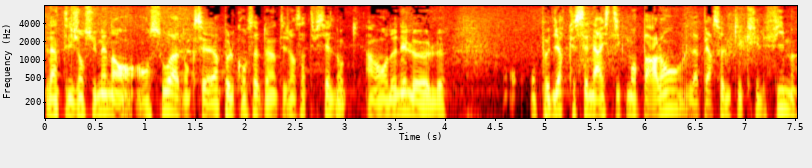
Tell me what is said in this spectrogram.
l'intelligence humaine en, en soi. Donc c'est un peu le concept de l'intelligence artificielle. Donc à un moment donné, le, le- on peut dire que scénaristiquement parlant, la personne qui écrit le film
